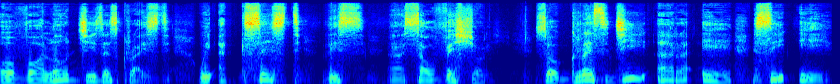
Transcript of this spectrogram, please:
of our Lord Jesus Christ, we accessed this uh, salvation. So, grace, G R A C E,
